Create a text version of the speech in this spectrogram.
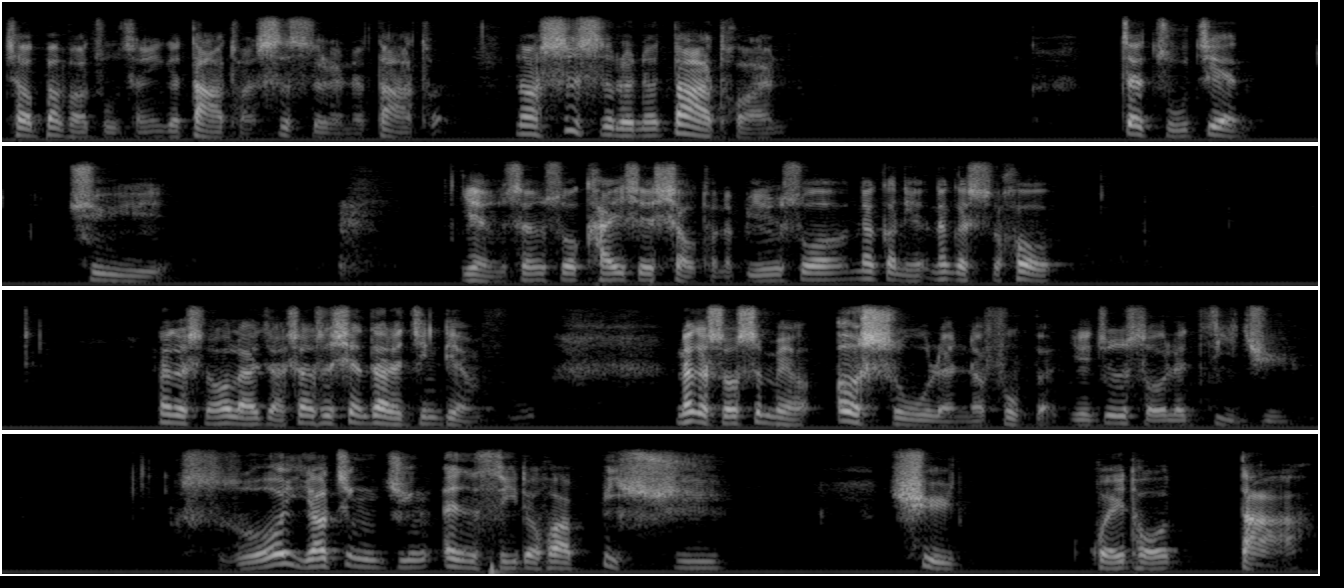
才有办法组成一个大团，四十人的大团。那四十人的大团，在逐渐去衍生说开一些小团的，比如说那个年那个时候，那个时候来讲，像是现在的经典服，那个时候是没有二十五人的副本，也就是所谓的 ZG。所以要进军 NC 的话，必须去回头打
